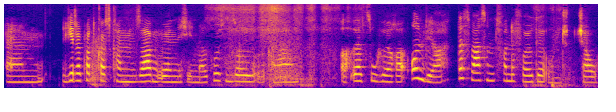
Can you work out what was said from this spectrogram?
Ähm, jeder Podcast kann sagen, wenn ich ihn mal grüßen soll oder keine Ahnung. Auch euer Zuhörer. Und ja, das war's von der Folge und ciao.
